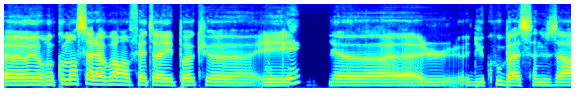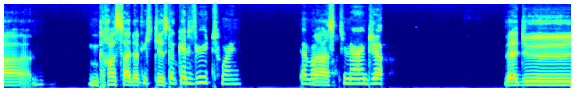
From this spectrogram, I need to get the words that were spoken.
On commençait à l'avoir en fait à l'époque et du coup bah ça nous a grâce à l'application. Dans quel but, ouais? D'avoir bah, un City Manager? bah de,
